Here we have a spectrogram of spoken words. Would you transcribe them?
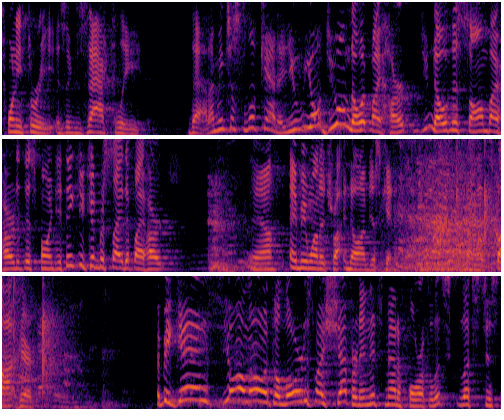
23 is exactly that. I mean, just look at it. You, you all, do you all know it by heart? Do you know this psalm by heart at this point? Do you think you could recite it by heart? Yeah, maybe want to try. No, I'm just kidding. that spot here. It begins, you all know it, the Lord is my shepherd, and it's metaphorical. Let's, let's just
